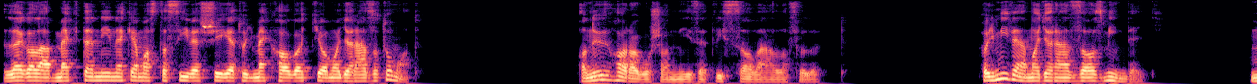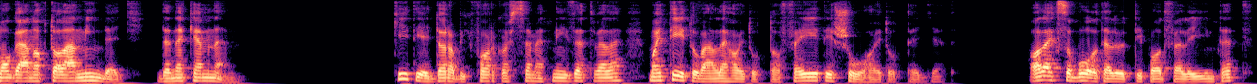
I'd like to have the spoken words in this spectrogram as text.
legalább megtenné nekem azt a szívességet, hogy meghallgatja a magyarázatomat? A nő haragosan nézett vissza a válla fölött. Hogy mivel magyarázza, az mindegy. Magának talán mindegy, de nekem nem. Kéti egy darabig farkas szemet nézett vele, majd tétován lehajtotta a fejét, és sóhajtott egyet. Alexa bolt előtti pad felé intett,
